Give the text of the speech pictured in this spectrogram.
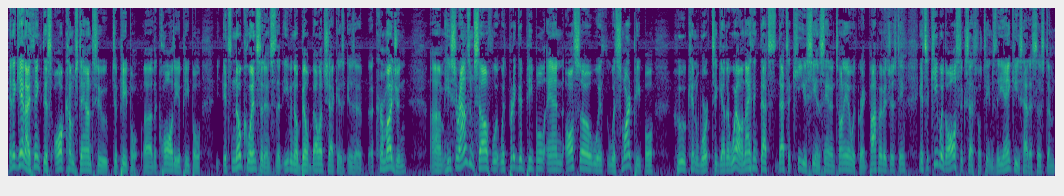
and again, I think this all comes down to to people, uh, the quality of people. It's no coincidence that even though Bill Belichick is is a, a curmudgeon. Um, he surrounds himself with, with pretty good people and also with, with smart people who can work together well. And I think that's that's a key you see in San Antonio with Gregg Popovich's team. It's a key with all successful teams. The Yankees had a system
